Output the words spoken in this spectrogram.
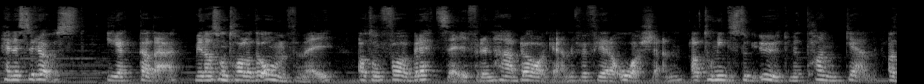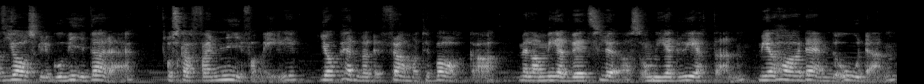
Hennes röst ekade medan hon talade om för mig att hon förberett sig för den här dagen för flera år sedan. Att hon inte stod ut med tanken att jag skulle gå vidare och skaffa en ny familj. Jag pendlade fram och tillbaka mellan medvetslös och medveten, men jag hörde ändå orden.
